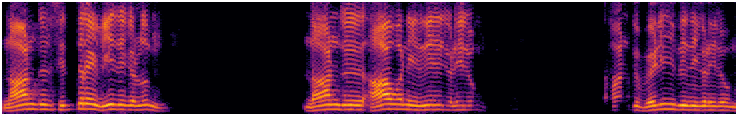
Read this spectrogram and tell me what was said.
நான்கு சித்திரை வீதிகளும் நான்கு ஆவணி வீதிகளிலும் நான்கு வெளி வீதிகளிலும்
